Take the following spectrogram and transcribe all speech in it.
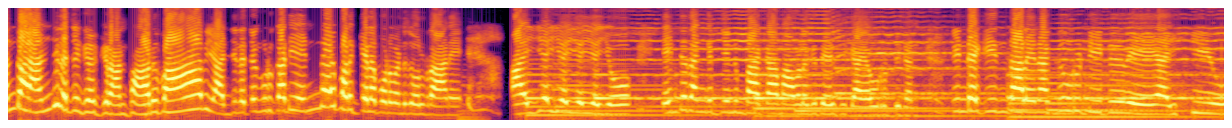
அந்த அஞ்சு லட்சம் கேட்கிறான் பாடுபாவி அஞ்சு லட்சம் கொடுக்காட்டி என்ன படுக்கையில போடுவேன்னு சொல்றானே. ஐயையோ ஐயா எந்த தங்கச்சின்னு பார்க்காம அவளுக்கு தேசிக்காய உருட்டிடன் இன்றைக்கு இந்த ஆள் எனக்கு உருட்டிட்டுவே ஐயோ.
